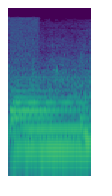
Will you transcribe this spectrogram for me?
Bye.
